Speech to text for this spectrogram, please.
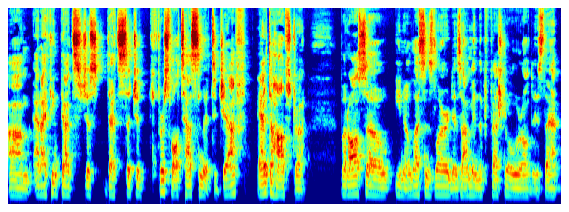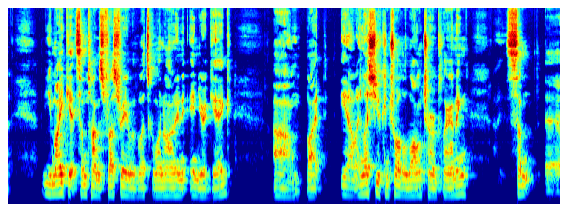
Um, and I think that's just that's such a first of all testament to Jeff and to Hofstra, but also you know lessons learned as I'm in the professional world is that you might get sometimes frustrated with what's going on in, in your gig, um, but you know, unless you control the long term planning, some uh,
